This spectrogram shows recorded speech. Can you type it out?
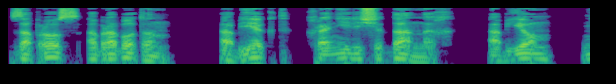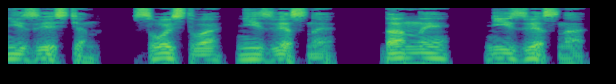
Запрос обработан. Объект — хранилище данных. Объем неизвестен. Свойства неизвестны. Данные неизвестно.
